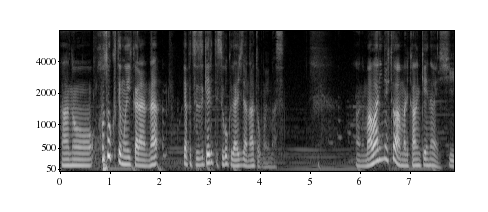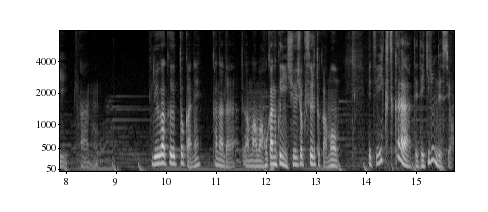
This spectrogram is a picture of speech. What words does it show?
あの細くてもいいからなやっぱ続けるってすごく大事だなと思います。あの周りの人はあんまり関係ないしあの留学とかねカナダとか、まあ、まあ他の国に就職するとかも別にいくつからだってできるんですよ。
